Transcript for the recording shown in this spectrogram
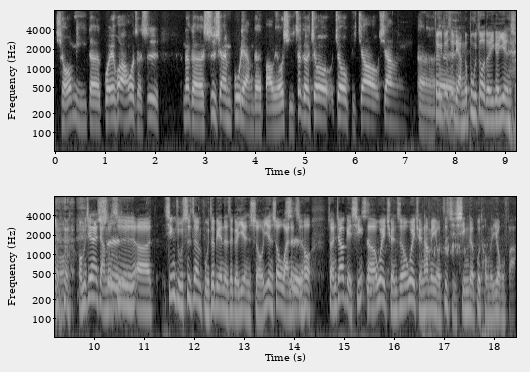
球迷的规划，或者是那个视线不良的保留席，这个就就比较像呃，这个就是两个步骤的一个验收。我们现在讲的是，是呃新竹市政府这边的这个验收，验收完了之后转交给新呃卫权之后，卫权他们有自己新的不同的用法。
